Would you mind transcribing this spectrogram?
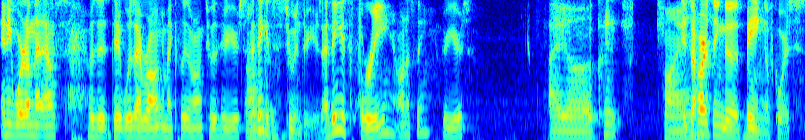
Any word on that, Alex? Was it? Did was I wrong? Am I completely wrong? Two or three years? Um, I think it's um, two and three years. I think it's three. Honestly, three years. I uh, couldn't find. It's a hard thing to Bing, of course.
